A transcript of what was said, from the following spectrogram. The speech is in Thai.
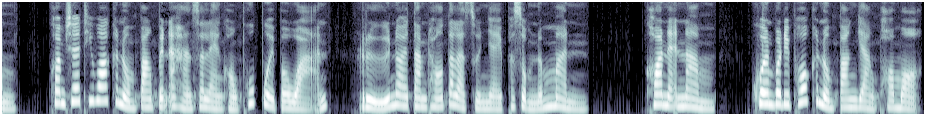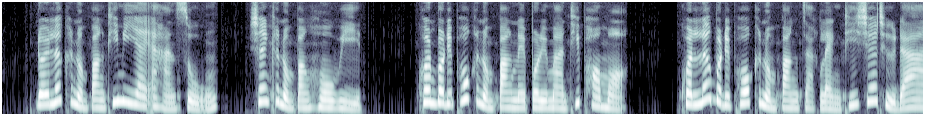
ความเชื่อที่ว่าขนมปังเป็นอาหารแสลงของผู้ป่วยเบาหวาน หรือนอยตามท้องตลาดส่วนใหญ่ผสมน้ำมัน ข้อแนะนำควรบริโภคขนมปังอย่างพอเหมาะ โดยเลือกขนมปังที่มีใยอาหารสูง เช่นขนมปังโฮลวีตควรบริโภคขนมปังในปริมาณที่พอเหมาะ ควรเลือกบริโภคขนมปังจากแหล่งที่เชื่อถือได้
